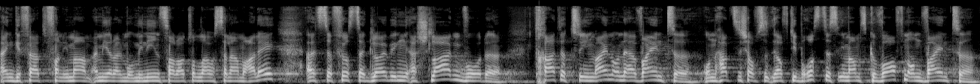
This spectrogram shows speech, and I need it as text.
ein Gefährte von Imam Amir al-Mu'minin, salatullah alayh, als der Fürst der Gläubigen erschlagen wurde, trat er zu ihm ein und er weinte und hat sich auf, die Brust des Imams geworfen und weinte.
